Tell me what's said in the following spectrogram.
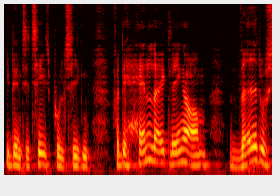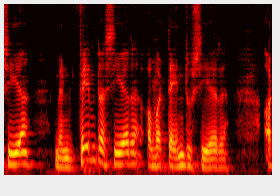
i identitetspolitikken. For det handler ikke længere om, hvad du siger, men hvem der siger det, og hvordan du siger det. Og,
